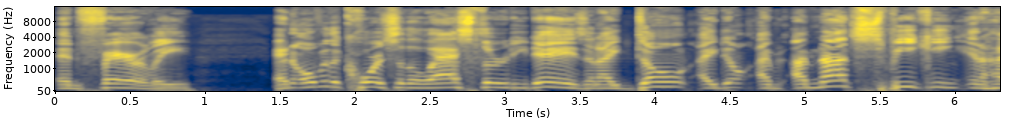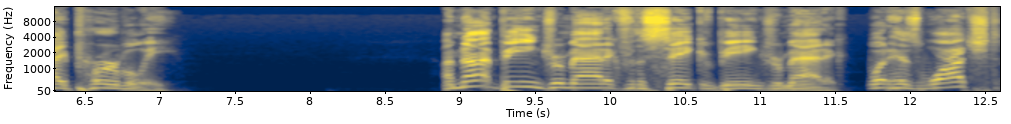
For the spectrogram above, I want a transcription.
and fairly. And over the course of the last 30 days, and I don't, I don't, I'm, I'm not speaking in hyperbole. I'm not being dramatic for the sake of being dramatic. What has watched,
